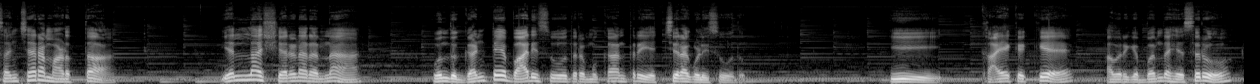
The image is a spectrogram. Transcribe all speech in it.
ಸಂಚಾರ ಮಾಡುತ್ತಾ ಎಲ್ಲ ಶರಣರನ್ನು ಒಂದು ಗಂಟೆ ಬಾರಿಸುವುದರ ಮುಖಾಂತರ ಎಚ್ಚರಗೊಳಿಸುವುದು. ಈ ಕಾಯಕಕ್ಕೆ ಅವರಿಗೆ ಬಂದ ಹೆಸರು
